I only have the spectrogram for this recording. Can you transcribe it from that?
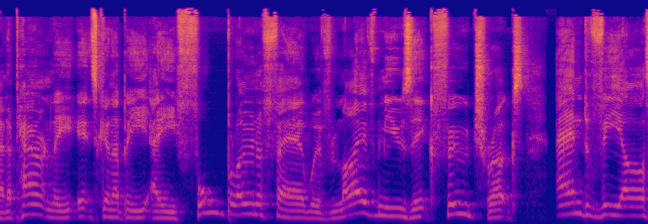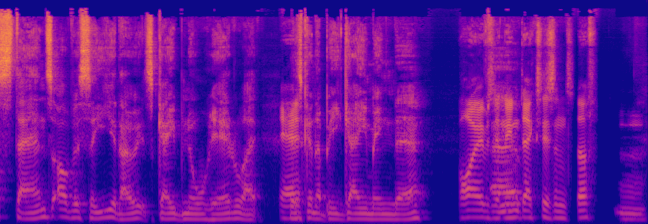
And apparently, it's going to be a full blown affair with live music, food trucks, and VR stands. Obviously, you know, it's Gabe Newell here. Like, Yeah. there's going to be gaming there. Vives and Uh, indexes and stuff. Mm.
